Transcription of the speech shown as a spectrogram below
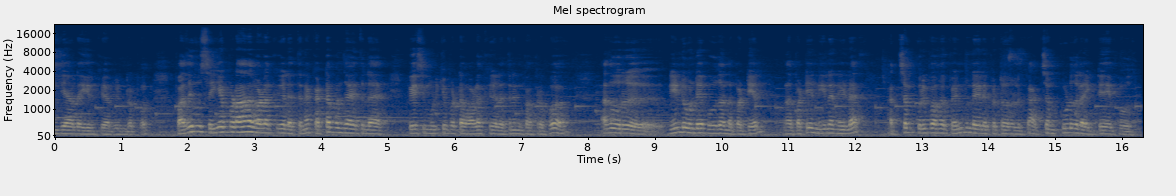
இந்தியாவில் இருக்குது அப்படின்றப்போ பதிவு செய்யப்படாத வழக்குகள் எத்தனை? கட்ட பஞ்சாயத்தில் பேசி முடிக்கப்பட்ட வழக்குகள் எத்தனைன்னு பார்க்குறப்போ அது ஒரு நீண்டு கொண்டே போகுது அந்த பட்டியல். அந்த பட்டியல் நீள நீள அச்சம் குறிப்பாக பெண் பிள்ளைகளை பெற்றவர்களுக்கு அச்சம் கூடுதலாகிக்கிட்டே போகுது.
